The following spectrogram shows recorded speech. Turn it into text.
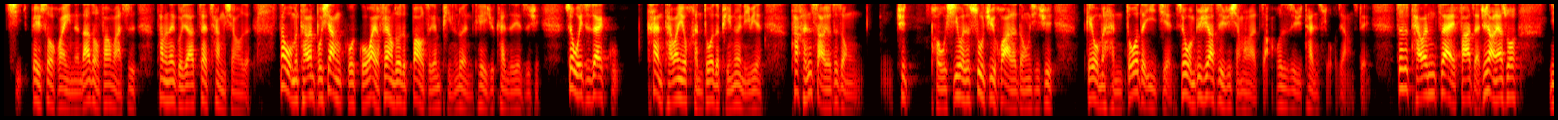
起备受欢迎的？哪种方法是他们那个国家在畅销的？那我们台湾不像国国外有非常多的报纸跟评论可以去看这些资讯，所以我一直在。看台湾有很多的评论里面，他很少有这种去剖析或者数据化的东西，去给我们很多的意见，所以我们必须要自己去想办法找，或者自己去探索这样子。对，这是台湾在发展。就像人家说，你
